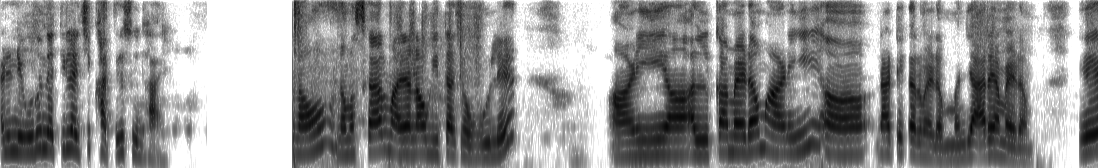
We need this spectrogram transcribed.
आणि निवडून येतील याची खात्री सुद्धा आहे. नाव? नमस्कार माझं नाव गीता चौगुले. आणि अलका मॅडम आणि नाटेकर मॅडम म्हणजे आर्या मॅडम हे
